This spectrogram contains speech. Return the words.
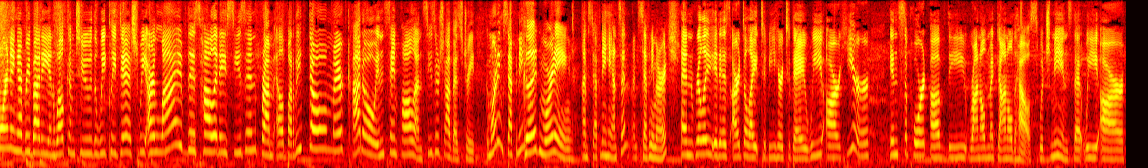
morning, everybody, and welcome to the weekly dish. We are live this holiday season from El Burrito Mercado in St. Paul on Cesar Chavez Street. Good morning, Stephanie. Good morning. I'm Stephanie Hansen. I'm Stephanie March. And really, it is our delight to be here today. We are here in support of the Ronald McDonald House, which means that we are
